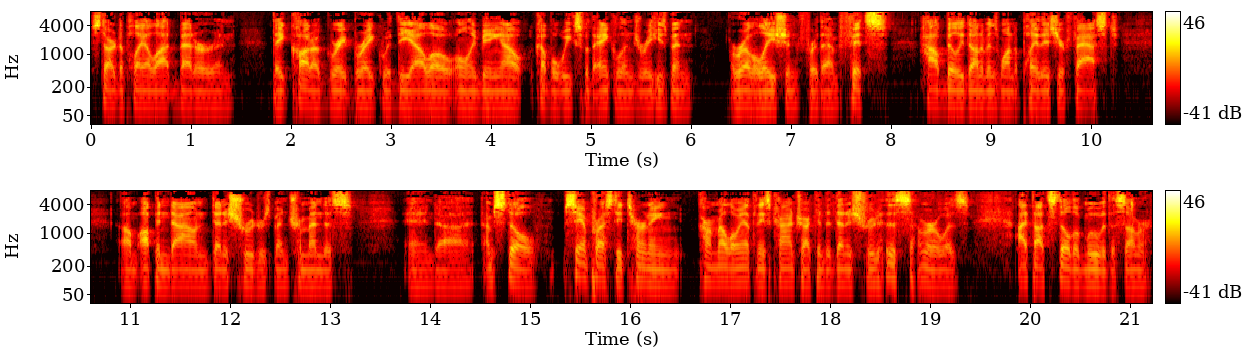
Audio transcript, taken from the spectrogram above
started to play a lot better, and they caught a great break with Diallo only being out a couple weeks with ankle injury. He's been a revelation for them. Fits how Billy Donovan's wanted to play this year fast, um, up and down. Dennis Schroeder's been tremendous And uh, I'm still Sam Presti turning Carmelo Anthony's contract into Dennis Schroeder this summer was, I thought, still the move of the summer.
